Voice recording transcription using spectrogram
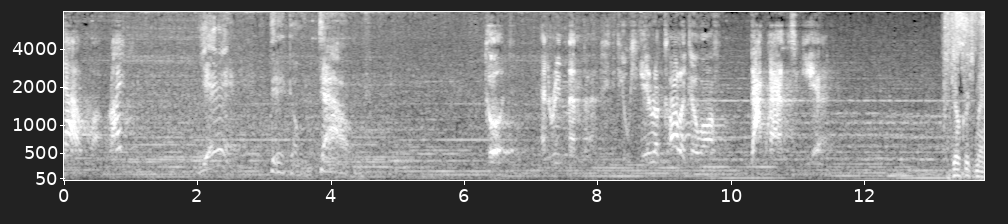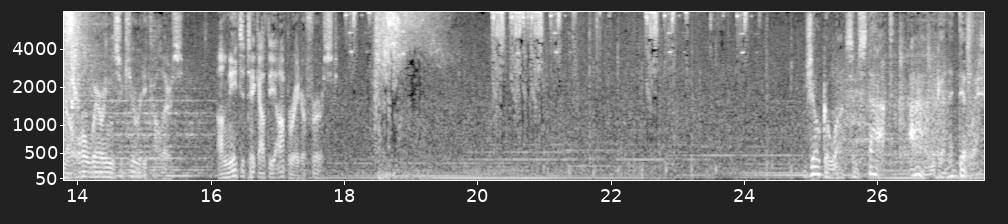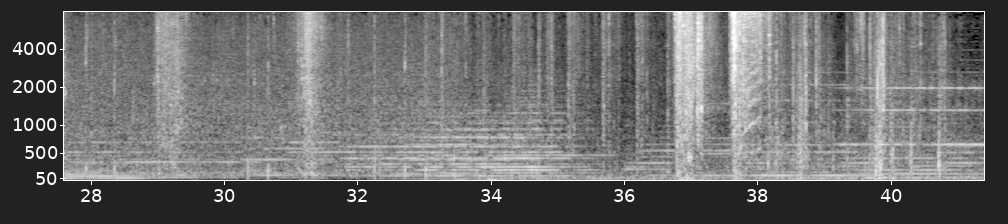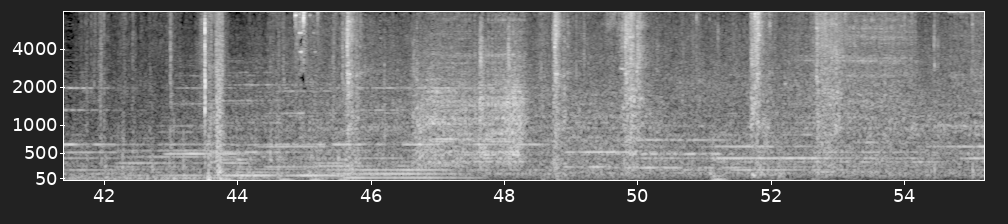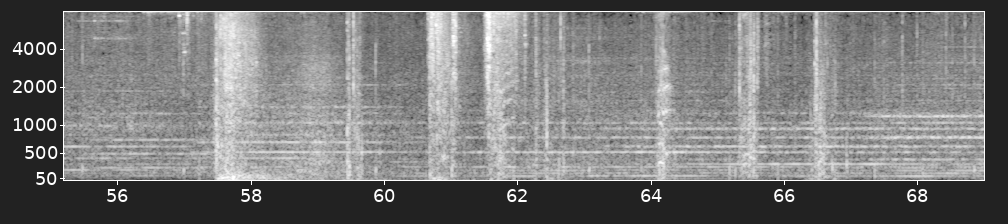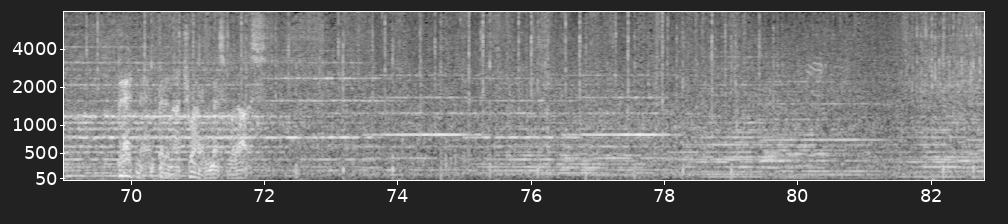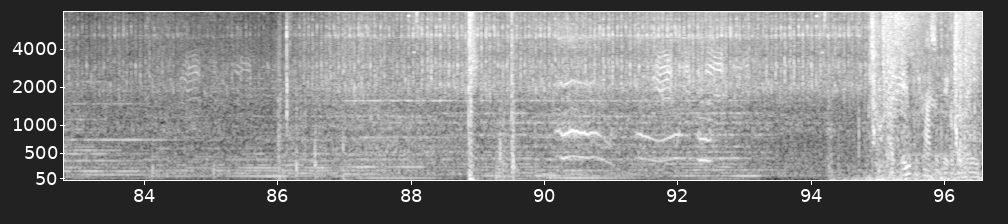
down one, right? Yeah, they're going down. Good. And remember, if you hear a collar go off, Batman's here. Joker's men are all wearing the security collars. I'll need to take out the operator first. Joker wants him stopped. I'm gonna do it.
